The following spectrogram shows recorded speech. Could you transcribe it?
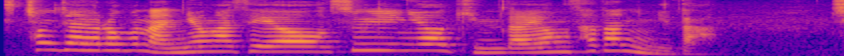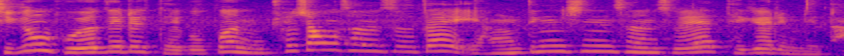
시청자 여러분 안녕하세요. 수일녀 김다영 사단입니다. 지금 보여드릴 대국은 최정 선수 대 양딩신 선수의 대결입니다.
